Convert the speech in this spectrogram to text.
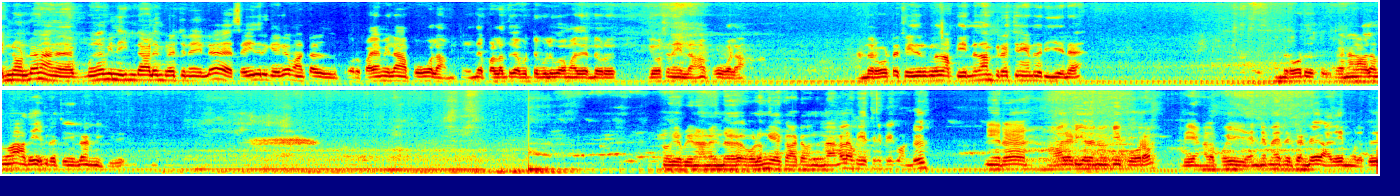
என்னொன்றா நாங்கள் மேவி நின்றாலும் பிரச்சனை இல்லை. செய்திருக்கேக்க மக்கள் ஒரு பயமில்லாமல் போகலாம். எந்த பள்ளத்துக்கு விட்டு விழுவோம் அது என்ற ஒரு யோசனை இல்லாமல் போகலாம். அந்த ரோட்டை செய்திருக்கிறது அப்படி என்னதான் பிரச்சனைன்னு தெரியல. அந்த ரோடு கனகாலமாக அதே பிரச்சனைலாம் நிற்குது ஓகே அப்படி நாங்கள் இந்த ஒழுங்கையை காட்ட வந்திருந்தாங்க. அப்படியே திருப்பி கொண்டு நேராக ஆலடி அதை நோக்கி போகிறோம் அப்படியே எங்களை போய் என்ன மாதிரி இருக்கண்டு அதே உங்களுக்கு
